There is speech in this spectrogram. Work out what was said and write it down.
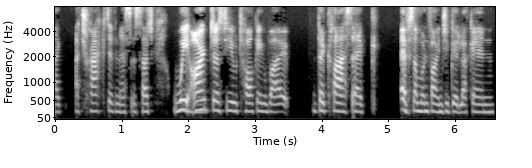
like attractiveness as such, we Mhm. aren't just you talking about the classic if someone finds you good looking,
